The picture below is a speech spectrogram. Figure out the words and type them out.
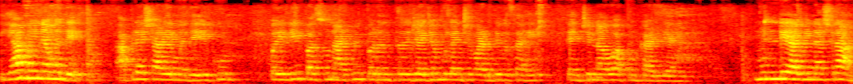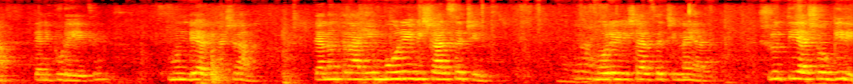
ह्या महिन्यामध्ये आपल्या शाळेमध्ये एकूण पहिलीपासून आठवीपर्यंत ज्या ज्या मुलांचे वाढदिवस आहेत त्यांची नावं आपण काढली आहेत. मुंडे अविनाश राम त्यांनी पुढे यायचे मुंडे अविनाश राम. त्यानंतर आहे मोरे विशाल सचिन. मोरे विशाल सचिन नाही आहे श्रुती अशोक गिरी.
